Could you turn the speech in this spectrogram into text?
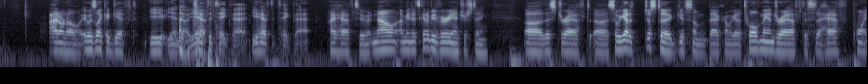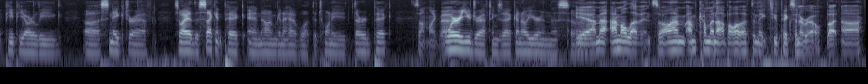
I don't know. It was like a gift. You, yeah, no, A you have to take that. You have to take that. I have to. Now, I mean, it's going to be very interesting. Uh, this draft. Uh, so we got to just to give some background. We got a 12 man draft. This is a half point PPR league, uh, snake draft. So I had the second pick, and now I'm going to have what the 23rd pick. Something like that. Where are you drafting, Zach? I know you're in this. Uh, yeah, I'm I'm 11, so I'm I'm coming up. I'll have to make two picks in a row, but uh,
